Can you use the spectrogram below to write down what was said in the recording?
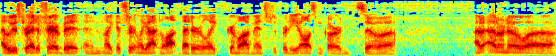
I lose red a fair bit, and like it's certainly gotten a lot better. Like Grim Lavamancer's a pretty awesome card. So uh, I, I don't know. Uh,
